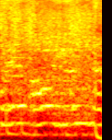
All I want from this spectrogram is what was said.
Where are you?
